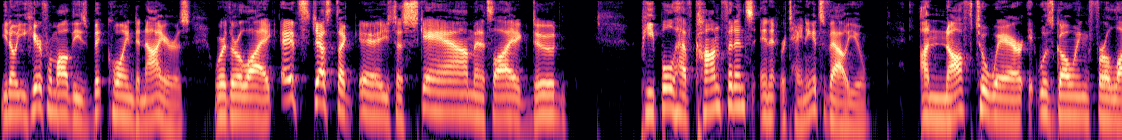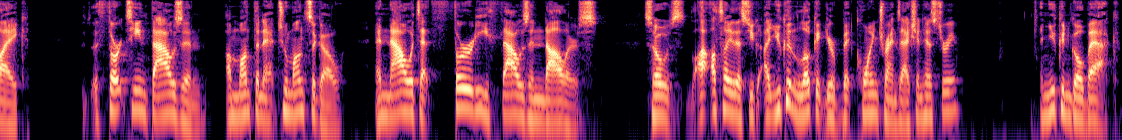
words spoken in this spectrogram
you know, you hear from all these Bitcoin deniers where they're like, it's just a, uh, it's a scam," and it's like, dude, people have confidence in it retaining its value enough to where it was going for like thirteen thousand a month and a, two months ago, and now it's at thirty thousand dollars. So I'll tell you this: you you can look at your Bitcoin transaction history, and you can go back,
